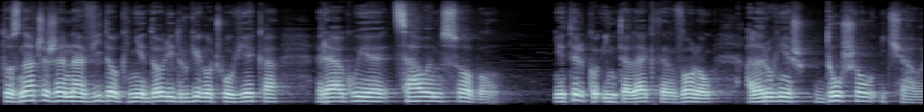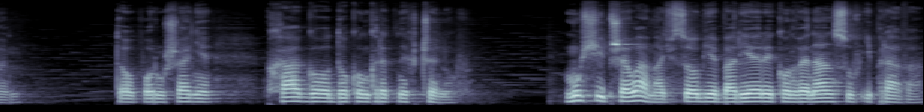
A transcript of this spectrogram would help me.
To znaczy, że na widok niedoli drugiego człowieka reaguje całym sobą, nie tylko intelektem, wolą, ale również duszą i ciałem. To poruszenie pcha go do konkretnych czynów. Musi przełamać w sobie bariery konwenansów i prawa.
